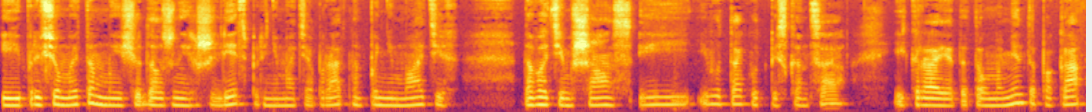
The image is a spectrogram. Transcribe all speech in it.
И при всем этом мы еще должны их жалеть, принимать обратно, понимать их, давать им шанс. И, и вот так вот без конца и края до того момента, пока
